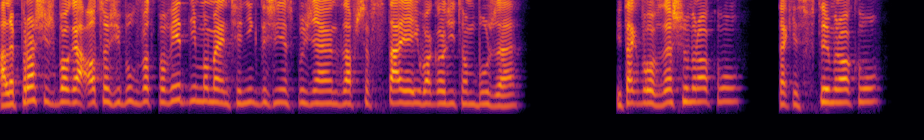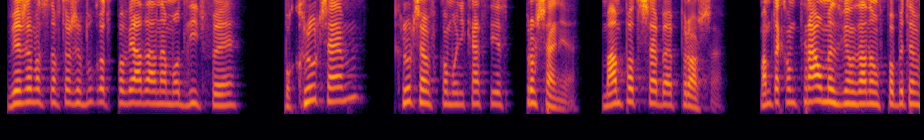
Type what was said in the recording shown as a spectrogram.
ale prosisz Boga o coś i Bóg w odpowiednim momencie, nigdy się nie spóźniając, zawsze wstaje i łagodzi tą burzę. I tak było w zeszłym roku, tak jest w tym roku. Wierzę mocno w to, że Bóg odpowiada na modlitwy, bo kluczem, kluczem w komunikacji jest proszenie. Mam potrzebę, proszę. Mam taką traumę związaną pobytem,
